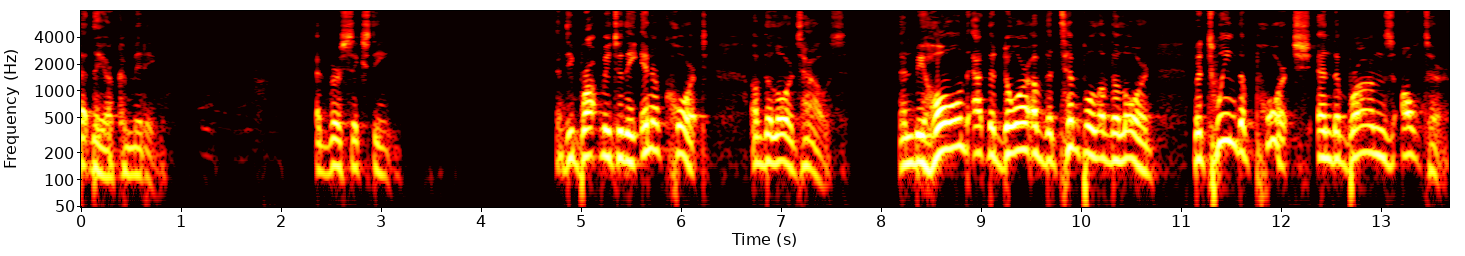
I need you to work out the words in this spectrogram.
that they are committing. At verse 16. And he brought me to the inner court of the Lord's house. And behold, at the door of the temple of the Lord, between the porch and the bronze altar,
